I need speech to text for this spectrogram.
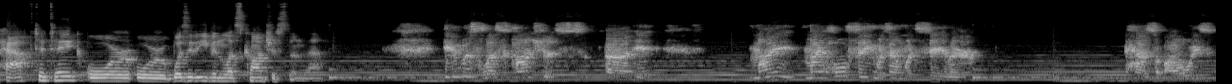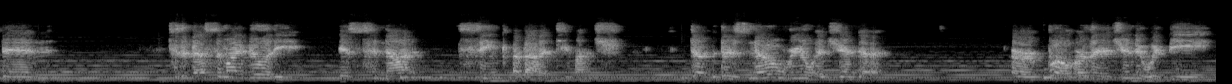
path to take, or or was it even less conscious than that? It was less conscious. Uh, it, my my whole thing with Unwed Sailor has always been, to the best of my ability, is to not think about it too much. There's no real agenda, or well, or the agenda would be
